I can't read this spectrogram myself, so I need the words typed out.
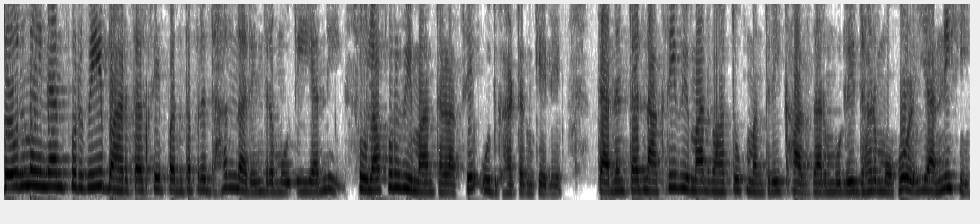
दोन महिन्यांपूर्वी भारताचे पंतप्रधान नरेंद्र मोदी यांनी सोलापूर विमानतळाचे उद्घाटन केले. त्यानंतर नागरी विमान वाहतूक मंत्री खासदार मुरलीधर मोहोळ यांनीही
